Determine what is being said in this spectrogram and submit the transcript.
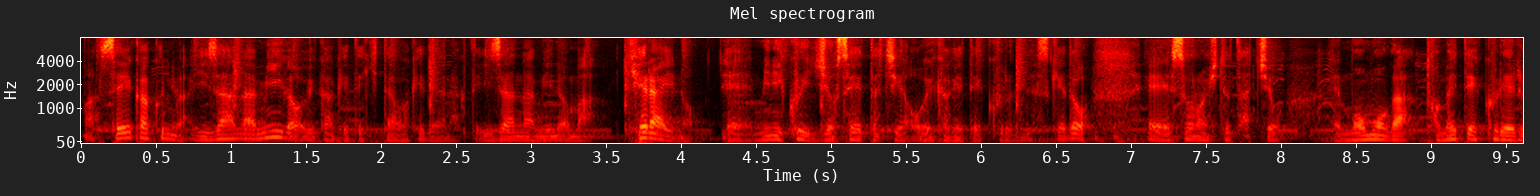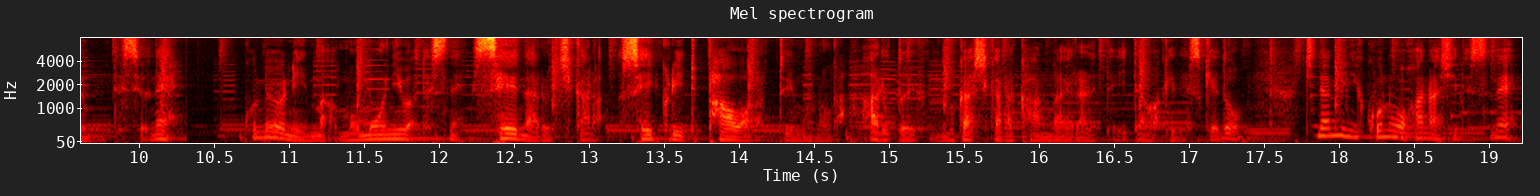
まあ、正確にはイザナミが追いかけてきたわけではなくてイザナミの、まあ、家来の、えー、醜い女性たちが追いかけてくるんですけど、えー、その人たちを桃が止めてくれるんですよね。このように、まあ、桃にはですね聖なる力 sacred power というものがあるというふうに昔から考えられていたわけですけどちなみにこのお話ですね、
